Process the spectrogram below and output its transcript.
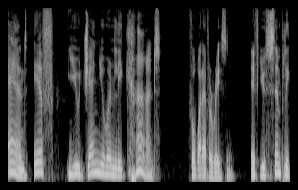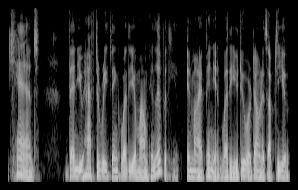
And if you genuinely can't, for whatever reason, if you simply can't, then you have to rethink whether your mom can live with you, in my opinion. Whether you do or don't it's up to you.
